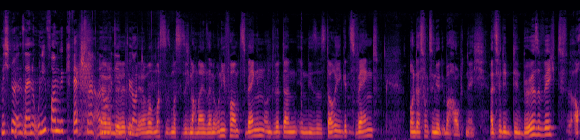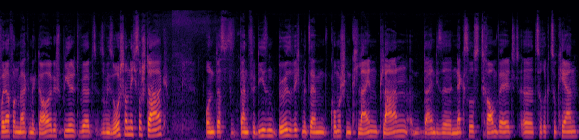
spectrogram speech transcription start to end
Nicht nur in seine Uniform gequetscht, sondern auch noch in den Plot. Er musste, musste sich nochmal in seine Uniform zwängen und wird dann in diese Story gezwängt. Und das funktioniert überhaupt nicht. Also ich finde den, den, Bösewicht, auch wenn er von Malcolm McDowell gespielt wird, sowieso schon nicht so stark. Und das dann für diesen Bösewicht mit seinem komischen kleinen Plan, da in diese Nexus-Traumwelt äh, zurückzukehren,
